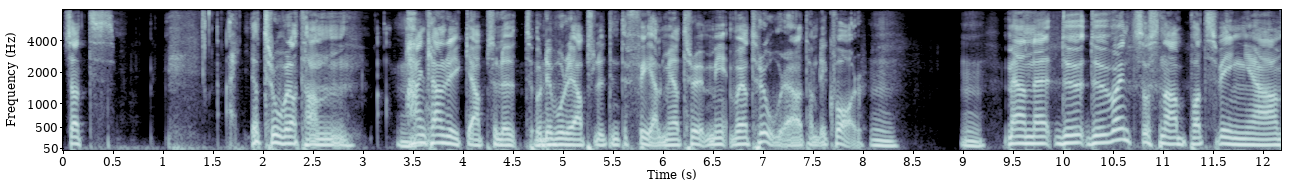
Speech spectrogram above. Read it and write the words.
Så att, jag tror väl att han, Mm. han kan ryka absolut och det vore absolut inte fel, men jag tror, men vad jag tror är att han blir kvar. Mm. Mm. Men eh, du, du var inte så snabb på att svinga,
